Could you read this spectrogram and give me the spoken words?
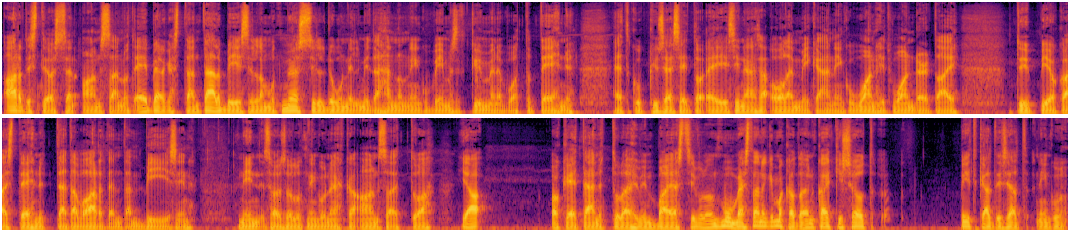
artisti olisi sen ansainnut, ei pelkästään tällä biisillä, mutta myös sillä duunilla, mitä hän on niin kuin viimeiset kymmenen vuotta tehnyt, että kun kyseessä ei, to, ei sinänsä ole mikään niin kuin one hit wonder tai tyyppi, joka olisi tehnyt tätä varten tämän biisin, niin se olisi ollut niin kuin ehkä ansaittua, ja okei, okay, tämä nyt tulee hyvin biased sivulla, mutta mun mielestä ainakin mä katsoin kaikki showt pitkälti sieltä niin kuin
